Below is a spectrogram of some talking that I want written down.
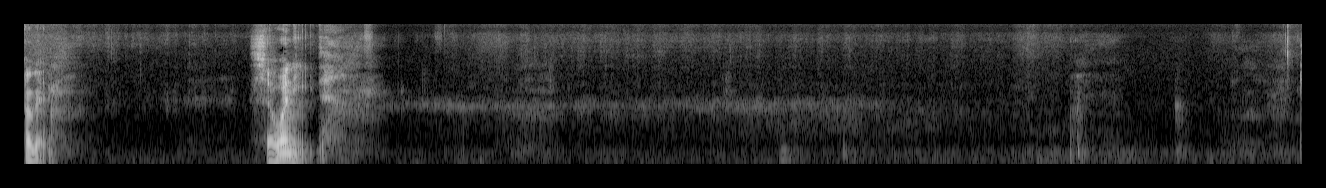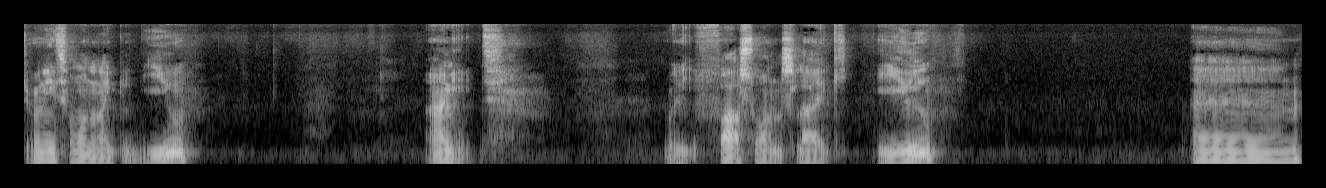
Okay. So I need Do I need someone like you? I need really fast ones like you. And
